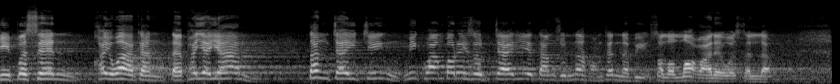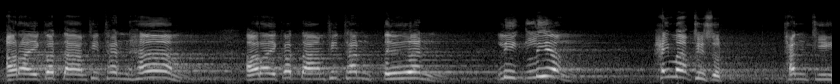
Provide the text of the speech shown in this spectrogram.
กี่เปอร์เซ็นต์ค่อยว่ากัน แต่พยายาม ตั้งใจจริง มีความบริสุทธิ์ใจที่จะตามสุนนะของท่านนาบีสุลต่านละอะลัยวะสัลลัมอะไรก็ตามที่ท่านห้าม อะไรก็ตามที่ท่านเตือน หลีกเลี่ยงให้มากที่สุดทันที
